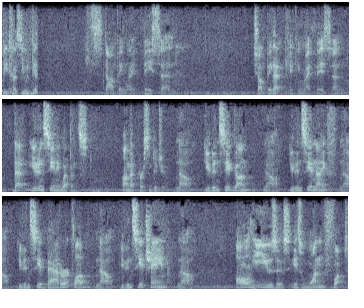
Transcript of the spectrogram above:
Because he would get He's stomping my face in, jumping That- and kicking my face in. that. You didn't see any weapons on that person, did you? No, You didn't see a gun. no, You didn't see a knife. no, You didn't see a bat or a club. no, You didn't see a chain. no. All he uses is one foot,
